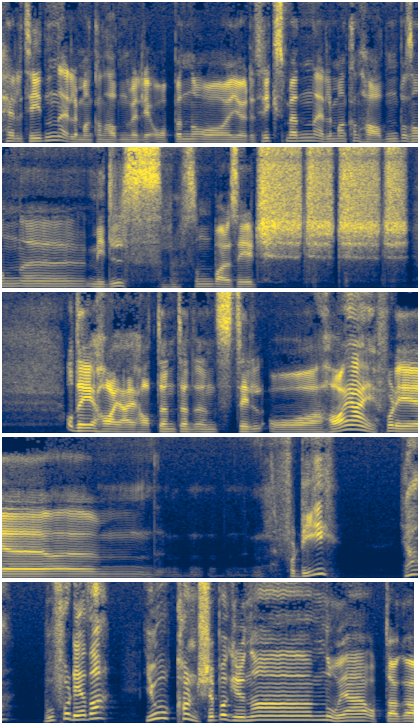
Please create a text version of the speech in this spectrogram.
hele tiden, eller man kan ha den veldig åpen og gjøre triks med den, eller man kan ha den på sånn eh, middels, som bare sier. Og det har jeg hatt en tendens til å ha, jeg, fordi eh, Fordi Ja, hvorfor det, da? Jo, kanskje på grunn av noe jeg oppdaga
